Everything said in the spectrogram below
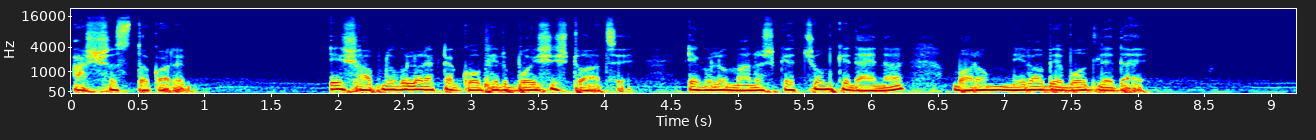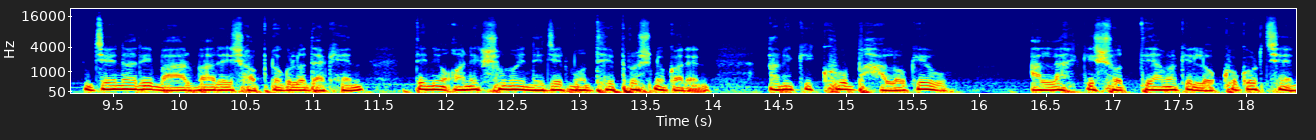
আশ্বস্ত করেন। এই স্বপ্নগুলোর একটা গভীর বৈশিষ্ট্য আছে। এগুলো মানুষকে চমকে দেয় না, বরং নীরবে বদলে দেয়। যে নারী বারবার এই স্বপ্নগুলো দেখেন, তিনি অনেক সময় নিজের মধ্যে প্রশ্ন করেন, আমি কি খুব ভালো কেউ? আল্লাহ কি সত্যি আমাকে লক্ষ্য করছেন?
